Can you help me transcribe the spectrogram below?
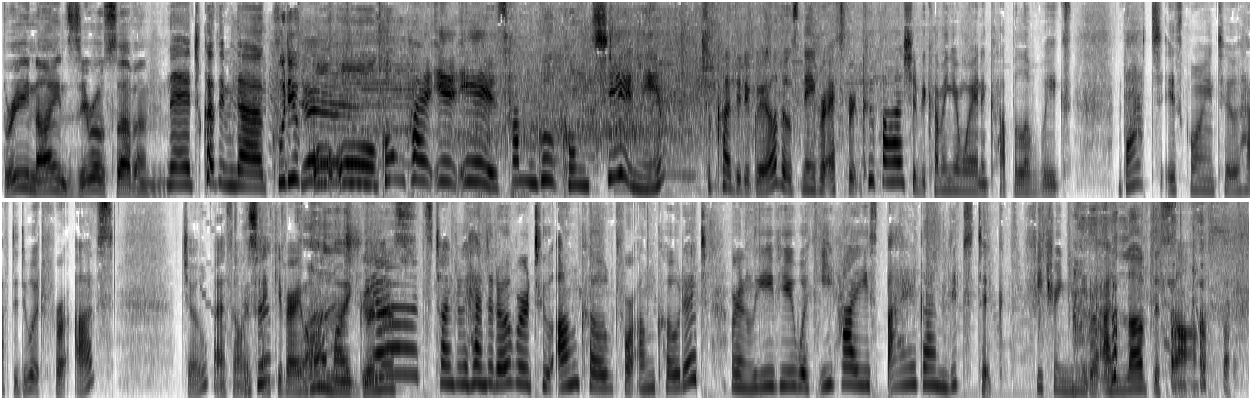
3907. 네, 축하드립니다. 9655-0811-3907님. 축하드리고요. Those Naver expert coupons should be coming your way in a couple of weeks. That is going to have to do it for us. Joe, as always, thank you very much. Oh my goodness. Yeah, it's time to hand it over to Uncode for Uncoded. We're going to leave you with Lee Hi's 빨간 lipstick featuring Yoonmirae. I love this song.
